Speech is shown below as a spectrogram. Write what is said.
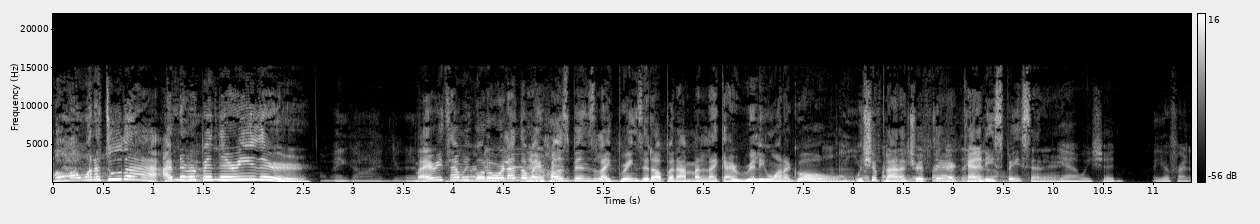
Oh, I want to do that. I've never never been there either. Oh my god, you're gonna But every time we Never go to been Orlando, my Never been. husband's like brings it up, and I'm like, I really want to go. Oh, you We a should fri- plan are a you a trip friend there, of the Kennedy kiddo? Space Center. Yeah, we should. Are you a friend?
